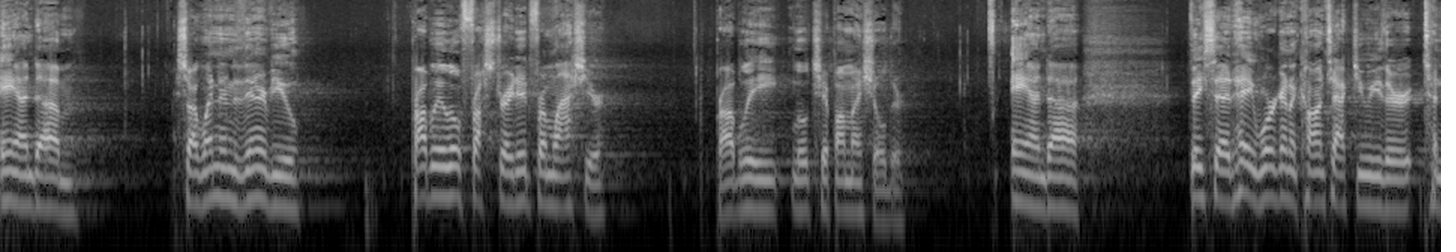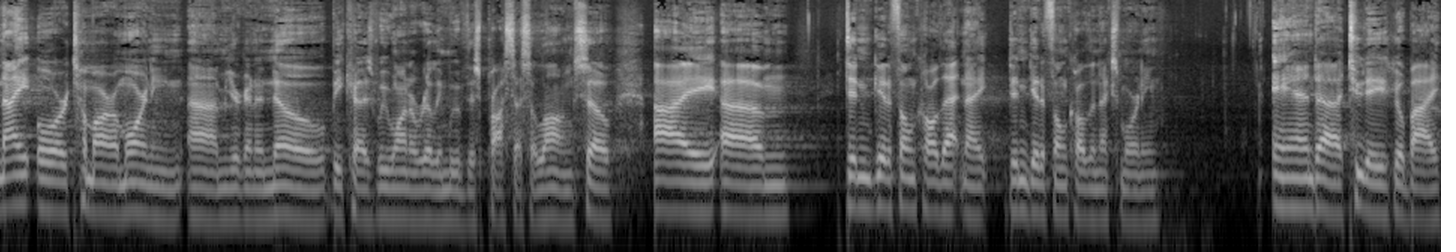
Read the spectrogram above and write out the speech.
And um, so I went into the interview, probably a little frustrated from last year, probably a little chip on my shoulder. And uh, they said, Hey, we're going to contact you either tonight or tomorrow morning. Um, you're going to know because we want to really move this process along. So I um, didn't get a phone call that night, didn't get a phone call the next morning. And uh, two days go by,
